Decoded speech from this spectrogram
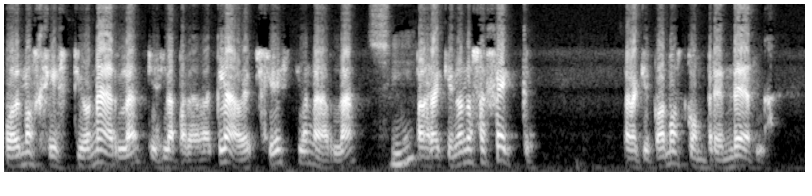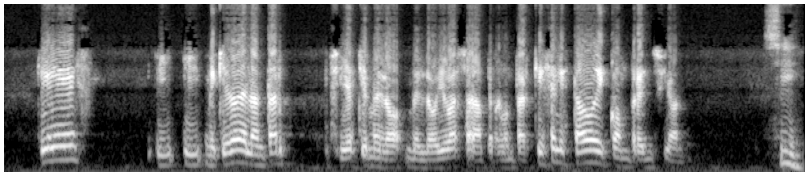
podemos gestionarla, que es la palabra clave, gestionarla para que no nos afecte, para que podamos comprenderla. ¿Qué es? Y, y me quiero adelantar si es que me lo, me lo ibas a preguntar, ¿qué es el estado de comprensión? Sí.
